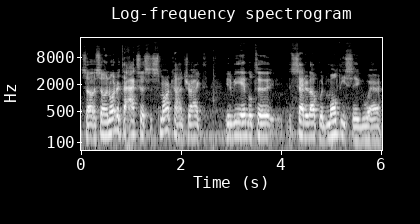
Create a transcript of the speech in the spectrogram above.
So, so in order to access a smart contract, you'd be able to set it up with multi-sig, where,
